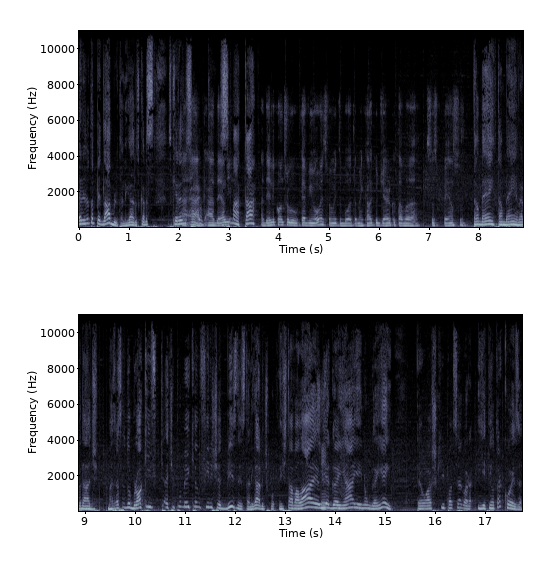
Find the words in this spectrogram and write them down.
LJPW, tá ligado? Os caras querendo ah, se, a, a dele, se, matar. A dele contra o Kevin Owens foi muito boa também, aquela que o Jericho tava suspenso. Também, também, é verdade. Mas essa do Brock é tipo meio que unfinished business, tá ligado? Tipo, a gente tava lá, eu Sim. ia ganhar e aí não ganhei. Então eu acho que pode ser agora. E tem outra coisa.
